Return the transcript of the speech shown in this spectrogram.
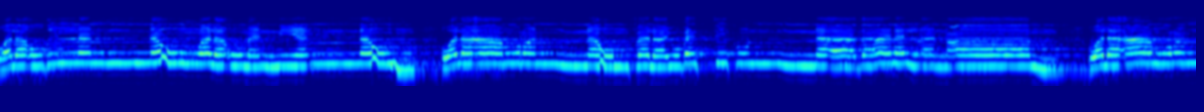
وَلَأُضِلَّنَّهُمْ وَلَأُمَنِّيَنَّهُمْ وَلَآمُرَنَّهُمْ فَلَيُبَتِّكُنَّ آذَانَ الْأَنْعَامِ وَلَآمُرَنَّهُمْ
